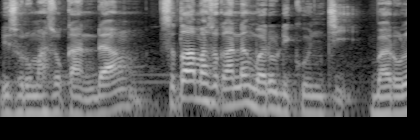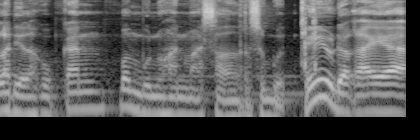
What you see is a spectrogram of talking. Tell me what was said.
Disuruh masuk kandang, setelah masuk kandang baru dikunci. Barulah dilakukan pembunuhan massal tersebut. Ini udah kayak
